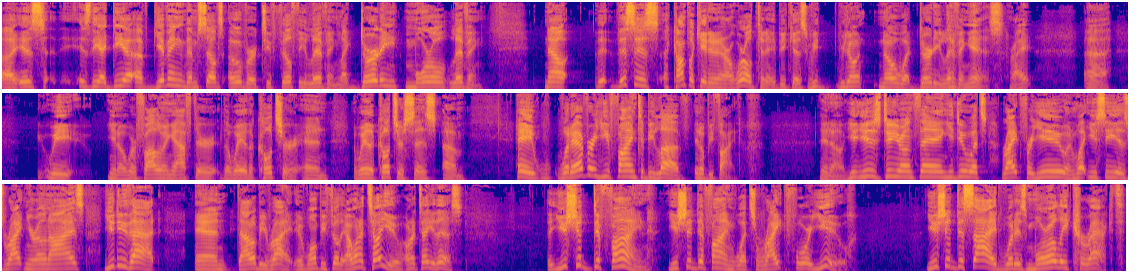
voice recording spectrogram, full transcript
uh, is, is the idea of giving themselves over to filthy living, like dirty, moral living. Now, th- this is complicated in our world today because we, we don't know what dirty living is, right? Uh, we, you know, we're following after the way of the culture, and the way of the culture says, um, hey, whatever you find to be love, it'll be fine. You know, you, you just do your own thing. You do what's right for you and what you see is right in your own eyes. You do that, and that'll be right. It won't be filthy. I want to tell you, I want to tell you this that you should define, you should define what's right for you. You should decide what is morally correct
